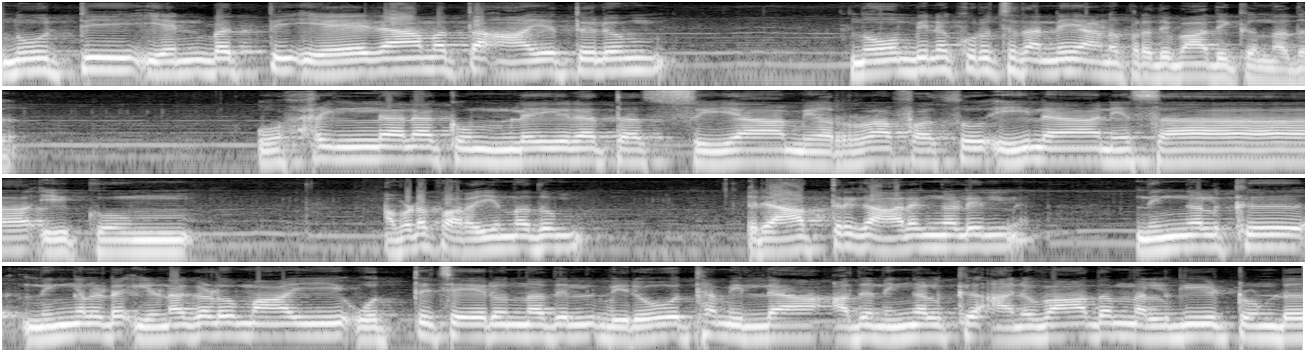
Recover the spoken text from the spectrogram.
നൂറ്റി എൺപത്തി ഏഴാമത്തെ ആയത്തിലും നോമ്പിനെക്കുറിച്ച് തന്നെയാണ് പ്രതിപാദിക്കുന്നത്. ഉഹില്ലലക്കും ഇലാ അവിടെ പറയുന്നതും രാത്രികാലങ്ങളിൽ നിങ്ങൾക്ക് നിങ്ങളുടെ ഇണകളുമായി ഒത്തുചേരുന്നതിൽ വിരോധമില്ല അത് നിങ്ങൾക്ക് അനുവാദം നൽകിയിട്ടുണ്ട്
